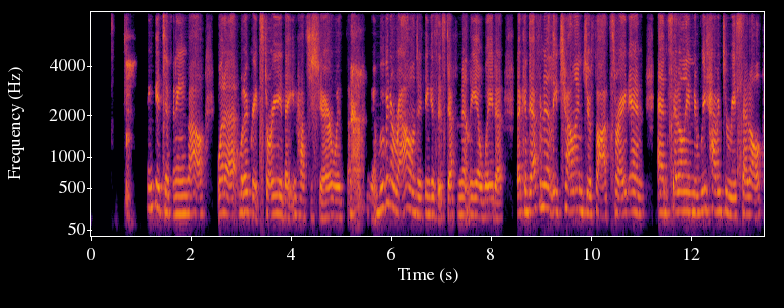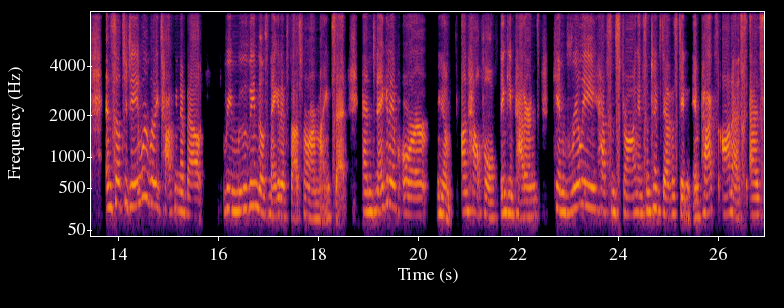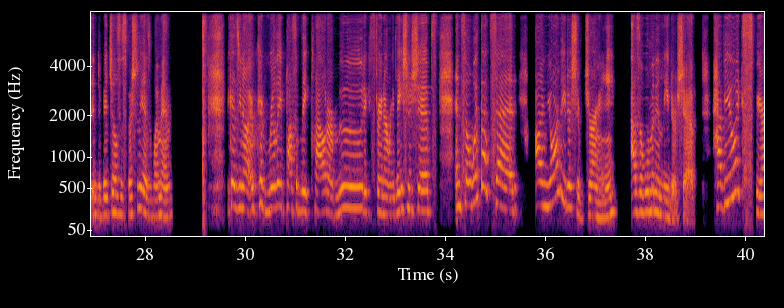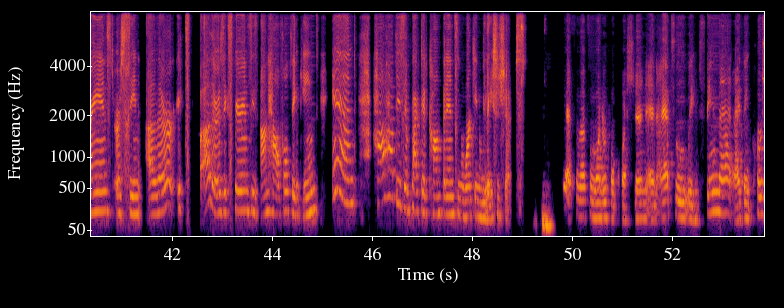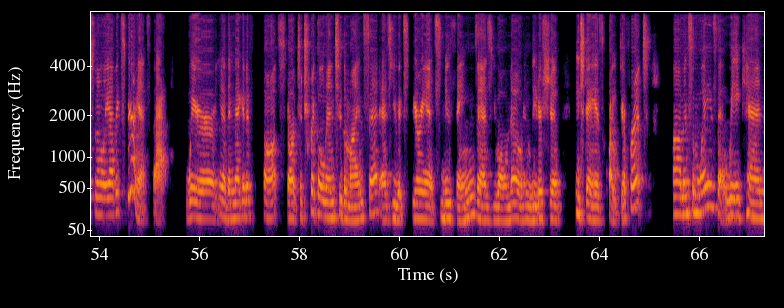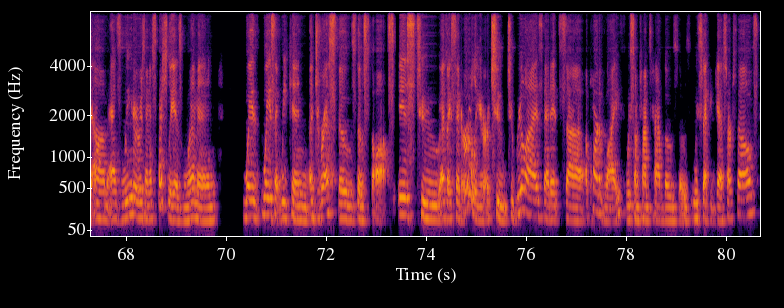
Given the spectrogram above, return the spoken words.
Thank you, Tiffany. Wow, what a what a great story that you have to share with uh, you know, moving around. I think is is definitely a way to that can definitely challenge your thoughts, right? And and settling re, having to resettle. And so today we're really talking about removing those negative thoughts from our mindset and negative or you know unhelpful thinking patterns can really have some strong and sometimes devastating impacts on us as individuals especially as women because, you know, it could really possibly cloud our mood, it could strain our relationships. And so with that said, on your leadership journey, as a woman in leadership, have you experienced or seen other ex- others experience these unhelpful thinkings and how have these impacted confidence in working relationships? Yes, and that's a wonderful question. And I absolutely have seen that. I think personally I've experienced that where, you know, the negative thoughts start to trickle into the mindset as you experience new things. As you all know, in leadership, each day is quite different. Um, and some ways that we can, um, as leaders and especially as women, ways, ways that we can address those those thoughts is to, as I said earlier, to to realize that it's uh, a part of life. We sometimes have those those we second guess ourselves,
